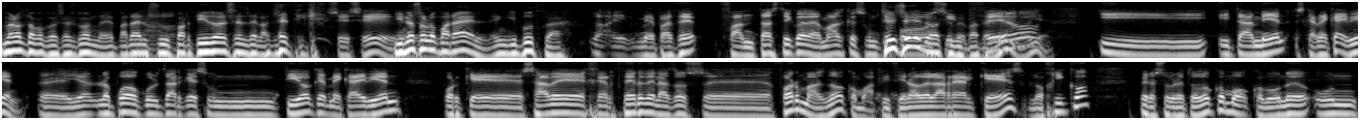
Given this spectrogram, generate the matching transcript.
Manuel tampoco se esconde. ¿eh? Para él su partido es el del Athletic. Sí, sí. Y no solo para él, en Guipúzcoa. me parece fantástico, además, que es un tipo sí, sí, sincero. y, y, también, es que me cae bien. Eh, yo no puedo ocultar que es un tío que me cae bien porque sabe ejercer de las dos eh, formas, ¿no? Como aficionado de la Real que es, lógico, pero sobre todo como, como un, un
